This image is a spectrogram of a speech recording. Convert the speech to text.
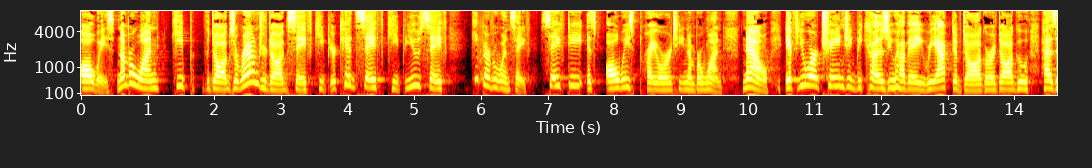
Always. Number one, keep the dogs around your dog safe, keep your kids safe, keep you safe, keep everyone safe. Safety is always priority number one. Now, if you are changing because you have a reactive dog or a dog who has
